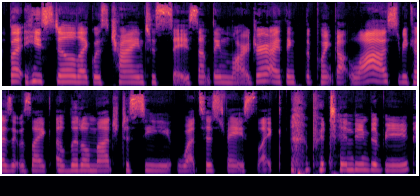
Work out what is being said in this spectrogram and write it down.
but he still like was trying to say something larger. I think the point got lost because it was like a little much to see what's his face like pretending to be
